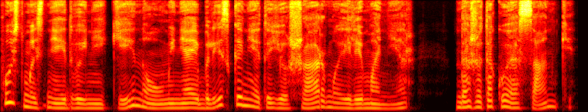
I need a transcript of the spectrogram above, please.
Пусть мы с ней двойники, но у меня и близко нет ее шарма или манер, даже такой осанки.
